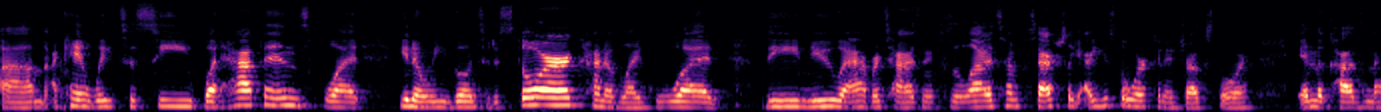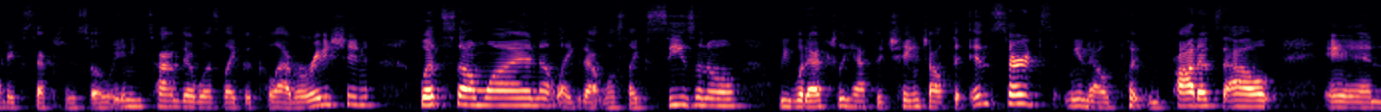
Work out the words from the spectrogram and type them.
Um, I can't wait to see what happens, what, you know, when you go into the store, kind of like what the new advertising, because a lot of times, because actually I used to work in a drugstore in the cosmetics section. So anytime there was like a collaboration with someone, like that was like seasonal, we would actually have to change out the inserts, you know, put new products out and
